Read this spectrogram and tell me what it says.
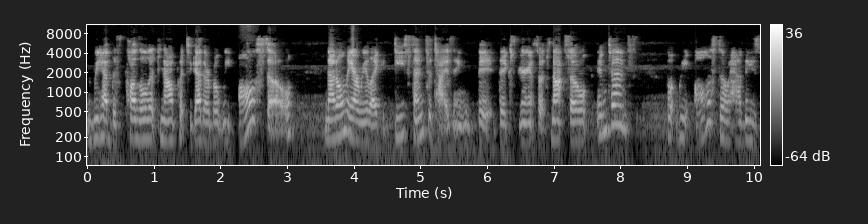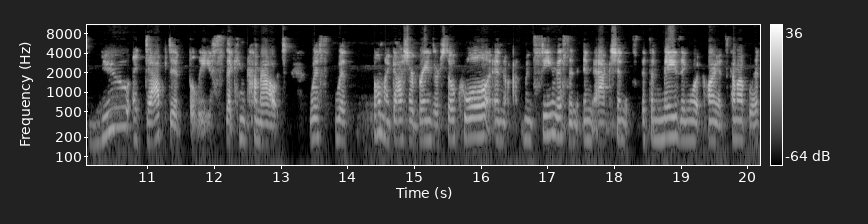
we have this puzzle that's now put together, but we also not only are we like desensitizing the, the experience so it's not so intense, but we also have these new adaptive beliefs that can come out with with oh my gosh, our brains are so cool. And when seeing this in, in action, it's, it's amazing what clients come up with.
